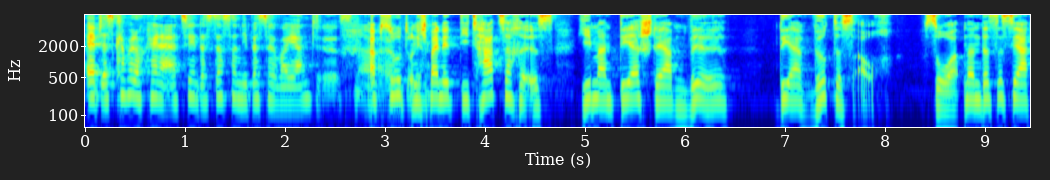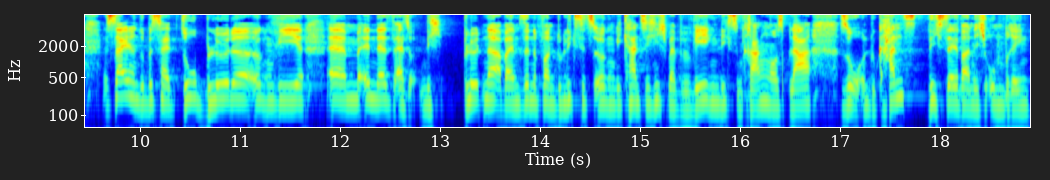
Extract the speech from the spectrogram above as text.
äh, das kann mir doch keiner erzählen, dass das dann die bessere Variante ist. Ne? Absolut. Und ich meine, die Tatsache ist, jemand, der sterben will, der wird es auch. So, und das ist ja, es sei denn, du bist halt so blöde irgendwie ähm, in der, also nicht blöd, ne, aber im Sinne von, du liegst jetzt irgendwie, kannst dich nicht mehr bewegen, liegst im Krankenhaus, bla, so, und du kannst dich selber nicht umbringen.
